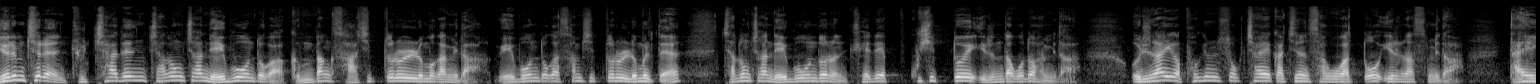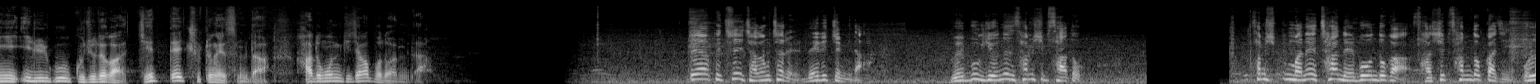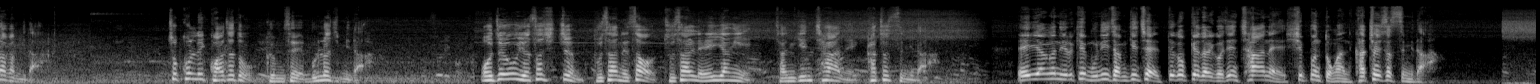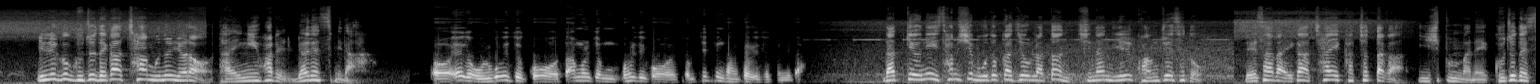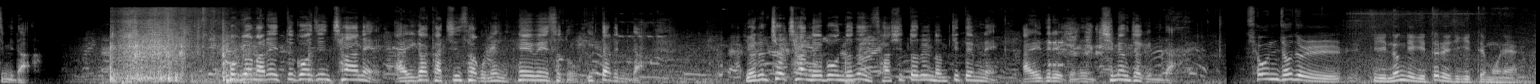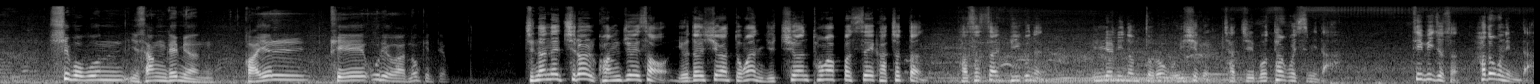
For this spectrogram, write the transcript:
여름철엔 주차된 자동차 내부 온도가 금방 40도를 넘어갑니다. 외부 온도가 30도를 넘을 때 자동차 내부 온도는 최대 90도에 이른다고도 합니다. 어린아이가 폭염 속 차에 갇히는 사고가 또 일어났습니다. 다행히 119 구조대가 제때 출동했습니다. 하동훈 기자가 보도합니다. 떼약 배치 자동차를 내리쬐입니다. 외부 기온은 34도. 30분 만에 차 내부 온도가 43도까지 올라갑니다. 초콜릿 과자도 금세 물러집니다. 어제 오후 6시쯤 부산에서 두살 A양이 잠긴 차 안에 갇혔습니다. A양은 이렇게 문이 잠긴 채 뜨겁게 달궈진 차 안에 10분 동안 갇혀 있었습니다. 119 구조대가 차 문을 열어 다행히 화를 면했습니다. 어, 애가 울고 있었고 땀을 좀 흘리고 좀 찢은 상태로 있었습니다. 낮 기온이 35도까지 올랐던 지난 2일 광주에서도 4살 아이가 차에 갇혔다가 20분 만에 구조됐습니다. 폭염 아래 뜨거워진 차 안에 아이가 갇힌 사고는 해외에서도 잇따릅니다. 여름철 차 내부 온도는 40도를 넘기 때문에 아이들에게는 치명적입니다. 체온 조절 이 능력이 떨어지기 때문에 15분 이상 되면 과열 피해 우려가 높기 때문에 지난해 7월 광주에서 8시간 동안 유치원 통학버스에 갇혔던 5살 비구는 1년이 넘도록 의식을 찾지 못하고 있습니다. TV조선 하동훈입니다.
